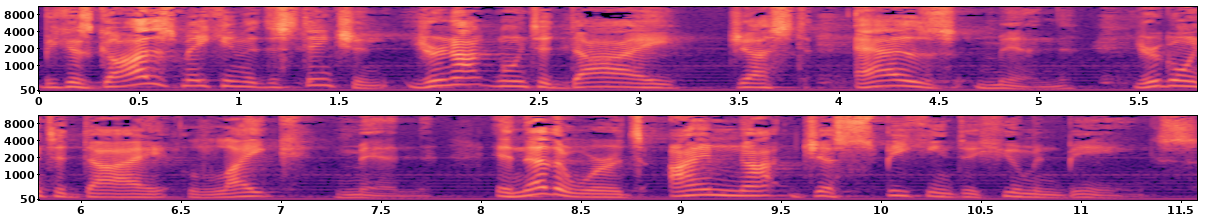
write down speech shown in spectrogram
Because God is making the distinction. You're not going to die just as men, you're going to die like men. In other words, I'm not just speaking to human beings,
